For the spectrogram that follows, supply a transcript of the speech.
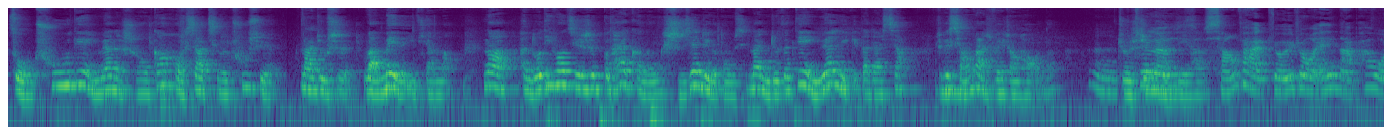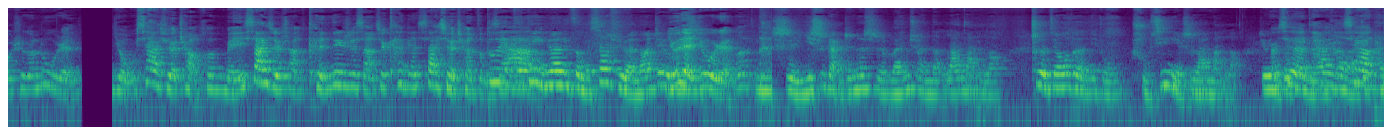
走出电影院的时候刚好下起了初雪，那就是完美的一天嘛。那很多地方其实是不太可能实现这个东西，那你就在电影院里给大家下，这个想法是非常好的。嗯，就是这个真的很厉害想法有一种哎，哪怕我是个路人，有下雪场和没下雪场，肯定是想去看看下雪场怎么对，在下的，电影院里怎么下雪呢？这个有点诱人了。是仪式感，真的是完全的拉满了，社交的那种属性也是拉满了。就是而且他一下子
